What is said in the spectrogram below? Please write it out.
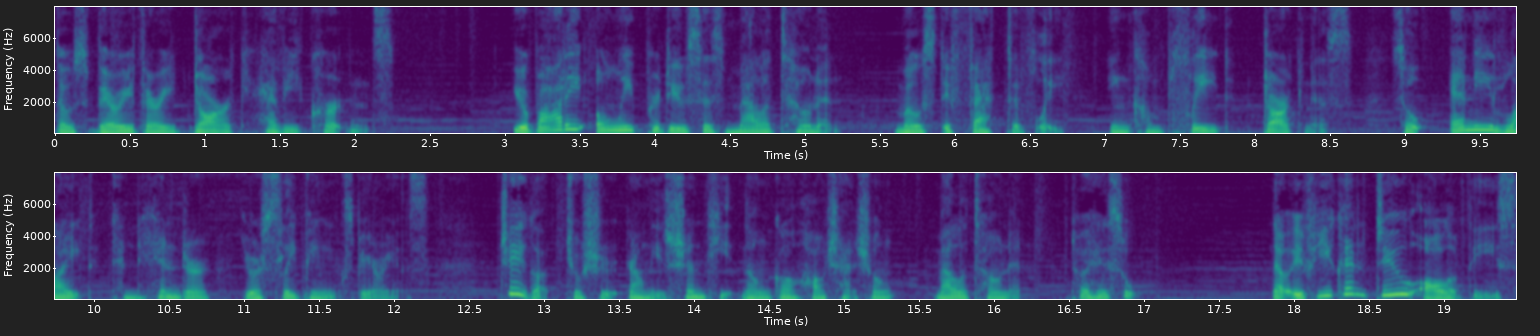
those very, very dark, heavy curtains. Your body only produces melatonin most effectively in complete darkness, so any light can hinder your sleeping experience. 这个就是让你身体能更好产生 melatonin 褪黑素。Now, if you can do all of these,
